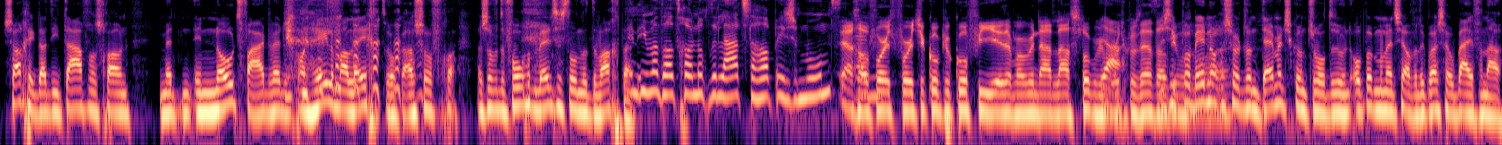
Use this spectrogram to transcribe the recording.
zag ik dat die tafels gewoon met, in noodvaart werden gewoon helemaal leeggetrokken. Alsof, alsof de volgende mensen stonden te wachten. En iemand had gewoon nog de laatste hap in zijn mond. Ja, gewoon En- voor het, voor het je kopje koffie, eh, zeg maar, na het laatste slok weer Ja, wordt gezet. Dus ik probeer nog een soort van damage control te doen op het moment zelf. Want ik was er ook bij van nou,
